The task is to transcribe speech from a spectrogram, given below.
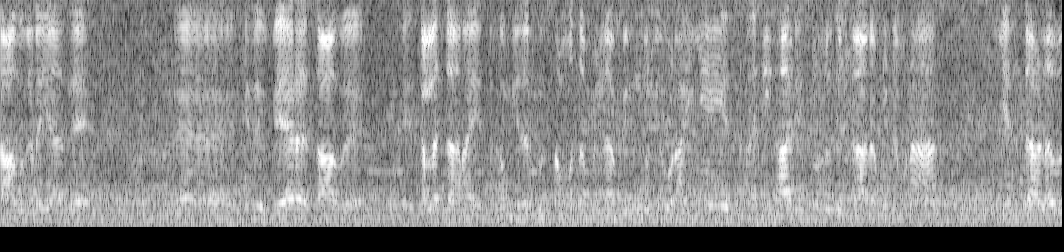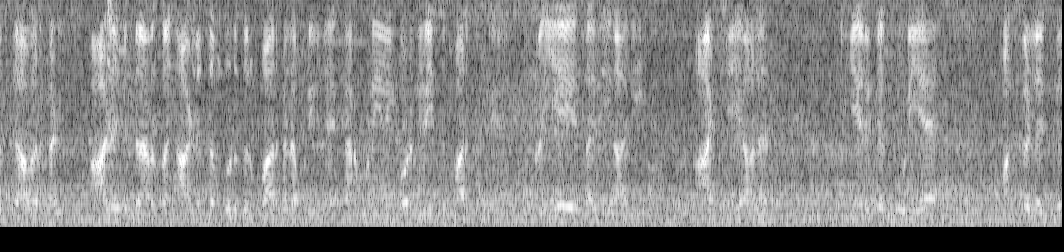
சாவு கிடையாது. இது வேற சாவு. கள்ளச்சாராயத்துக்கும் இதற்கும் சம்மந்தம் இல்லை அப்படின்னு சொல்லி ஒரு ஐஏஎஸ் அதிகாரி சொல்லுகின்றார் அப்படின்னம்னா எந்த அளவுக்கு அவர்கள் ஆளுகின்ற அரசாங்கம் அழுத்தம் கொடுத்திருப்பார்கள் அப்படின்னு கற்பனையிலையும் கூட நினைத்து பார்க்க முடியாது ஐஏஎஸ் அதிகாரி ஆட்சியாளர் இங்கே இருக்கக்கூடிய மக்களுக்கு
